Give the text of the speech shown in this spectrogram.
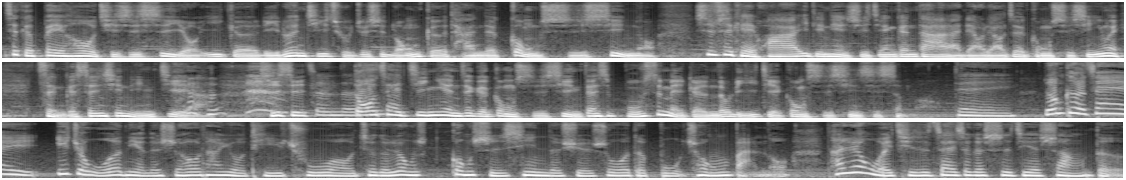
这个背后其实是有一个理论基础，就是龙格谈的共识性哦，是不是可以花一点点时间跟大家来聊聊这个共识性？因为整个身心灵界啊，其实真的都在经验这个共识性，但是不是每个人都理解共识性是什么？对，荣格在一九五二年的时候，他有提出哦，这个用共识性的学说的补充版哦，他认为其实在这个世界上的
